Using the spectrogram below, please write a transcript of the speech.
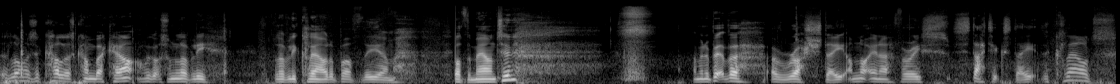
as long as the colours come back out, we've got some lovely, lovely cloud above the um, above the mountain. I'm in a bit of a, a, rush state. I'm not in a very static state. The clouds,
